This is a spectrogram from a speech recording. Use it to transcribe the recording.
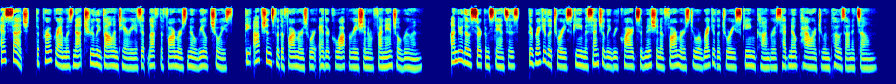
As such, the program was not truly voluntary as it left the farmers no real choice. The options for the farmers were either cooperation or financial ruin. Under those circumstances, the regulatory scheme essentially required submission of farmers to a regulatory scheme Congress had no power to impose on its own.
